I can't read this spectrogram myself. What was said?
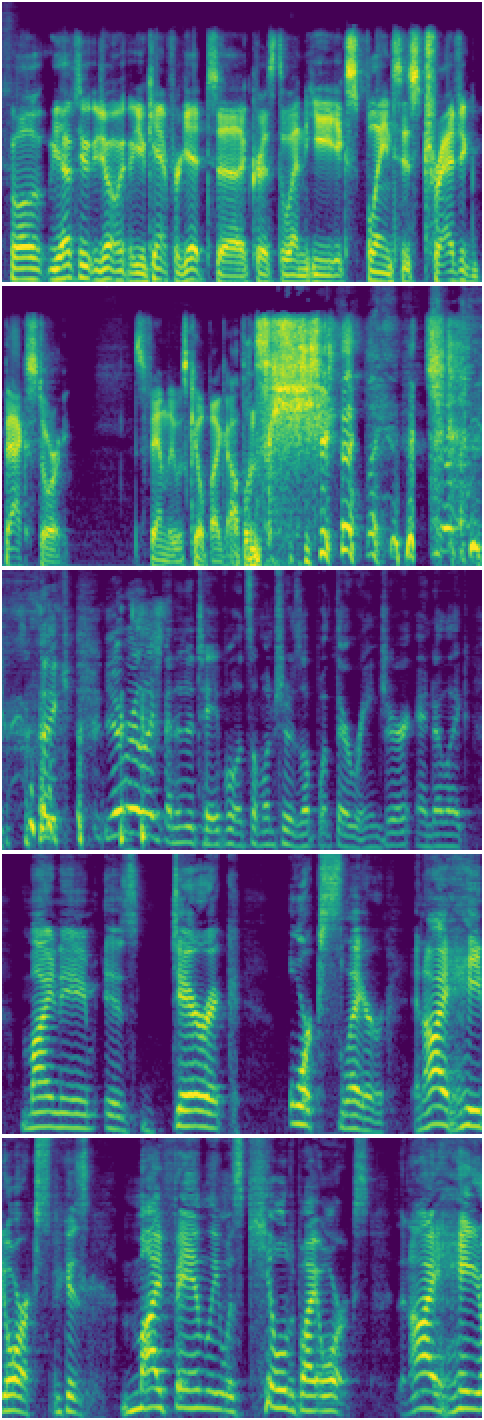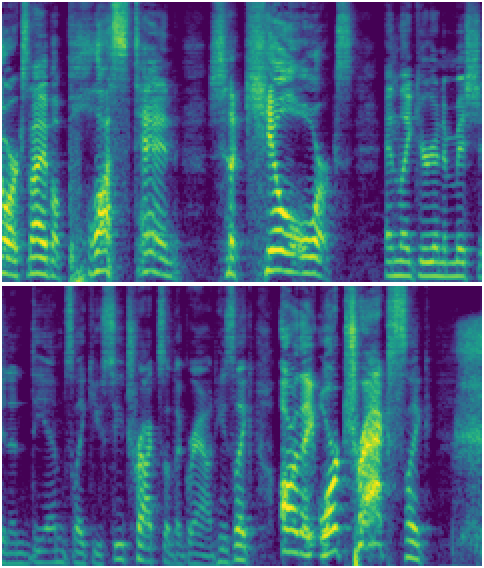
Well, you have to. You don't. You can't forget, uh, Chris, when he explains his tragic backstory. His family was killed by goblins. like, like you ever like been at a table and someone shows up with their ranger and they're like, "My name is Derek Orc Slayer, and I hate orcs because my family was killed by orcs, and I hate orcs, and I have a plus ten to kill orcs." And like you're in a mission, and DM's like, you see tracks on the ground. He's like, "Are they orc tracks?" Like,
